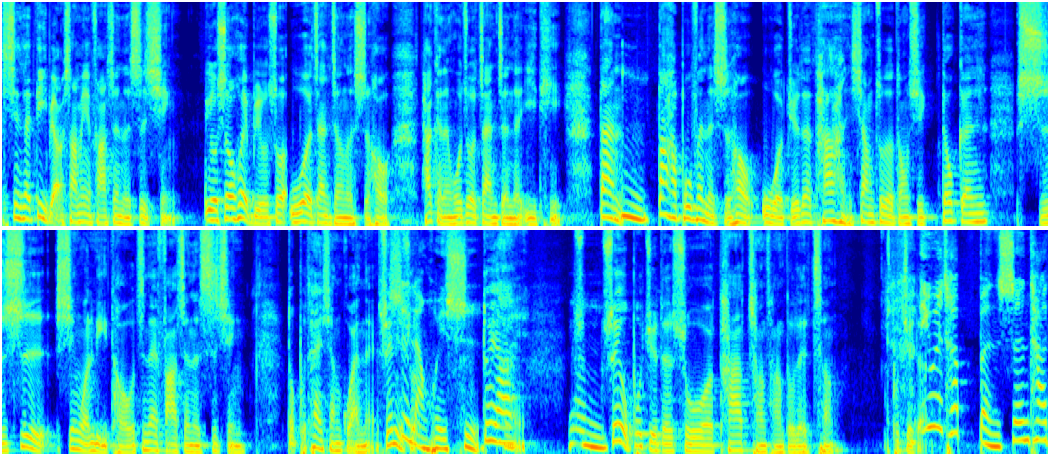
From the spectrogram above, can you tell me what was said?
现在地表上面发生的事情，有时候会，比如说乌俄战争的时候，他可能会做战争的议题，但大部分的时候，我觉得他很像做的东西都跟时事新闻里头正在发生的事情都不太相关的，所以你说是两回事。对啊，嗯，所以我不觉得说他常常都在蹭。不觉得，因为他本身他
